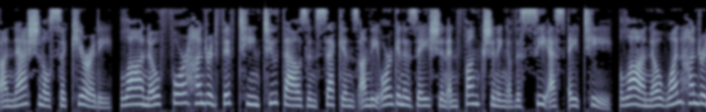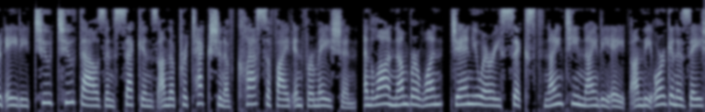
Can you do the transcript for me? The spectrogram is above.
on National Security, Law No. 415 2002 on the organization and functioning of the CSAT, Law No. 182 2002 on the protection of classified information, and Law No. 1, January 6, 1998 on the organization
